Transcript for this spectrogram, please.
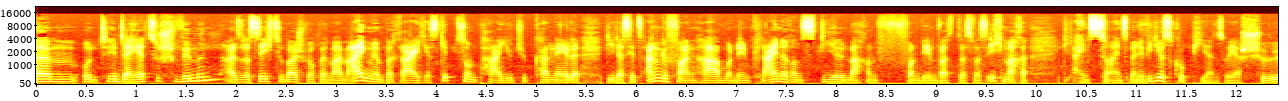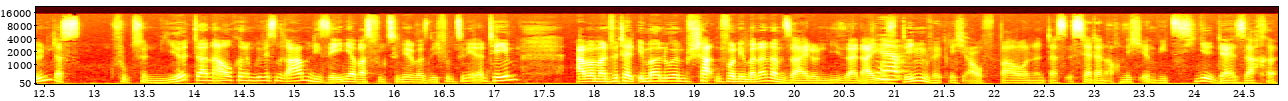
ähm, und hinterher zu schwimmen. Also das sehe ich zum Beispiel auch bei meinem eigenen Bereich. Es gibt so ein paar YouTube-Kanäle, die das jetzt angefangen haben und in kleineren Stil machen von dem, was das, was ich mache, die eins zu eins meine Videos kopieren. So ja schön, das funktioniert dann auch in einem gewissen Rahmen. Die sehen ja, was funktioniert und was nicht funktioniert an Themen. Aber man wird halt immer nur im Schatten von jemand anderem sein und nie sein eigenes ja. Ding wirklich aufbauen. Und das ist ja dann auch nicht irgendwie Ziel der Sache.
